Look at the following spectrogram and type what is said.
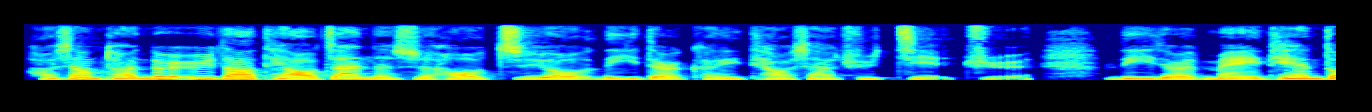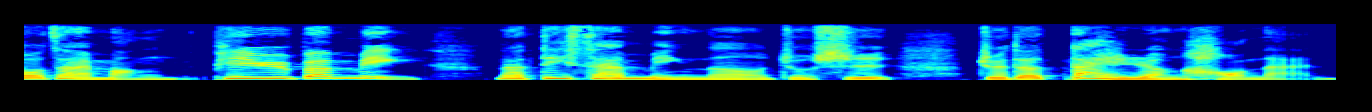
好像团队遇到挑战的时候，只有 leader 可以跳下去解决。leader 每天都在忙，疲于奔命。那第三名呢，就是觉得带人好难。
